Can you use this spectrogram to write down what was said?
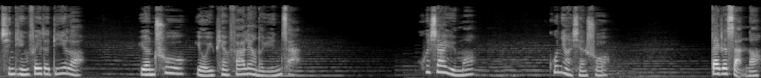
蜻蜓飞得低了，远处有一片发亮的云彩。会下雨吗？姑娘先说。带着伞呢，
